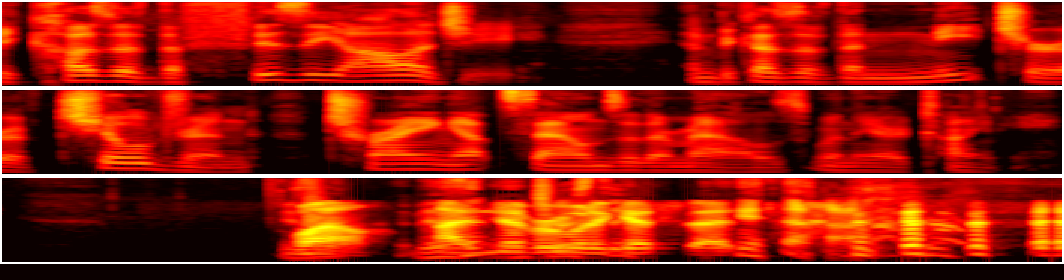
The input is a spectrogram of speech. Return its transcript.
because of the physiology and because of the nature of children trying out sounds of their mouths when they are tiny. Isn't wow, I never would have guessed that. Yeah.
